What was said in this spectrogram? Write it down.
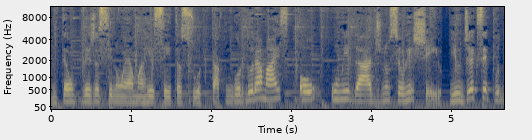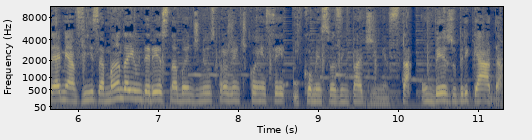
Então, veja se não é uma receita sua que está com gordura a mais ou umidade no seu recheio. E o dia que você puder, me avisa, manda aí o endereço na Band News pra gente conhecer e comer suas empadinhas, tá? Um beijo, obrigada.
